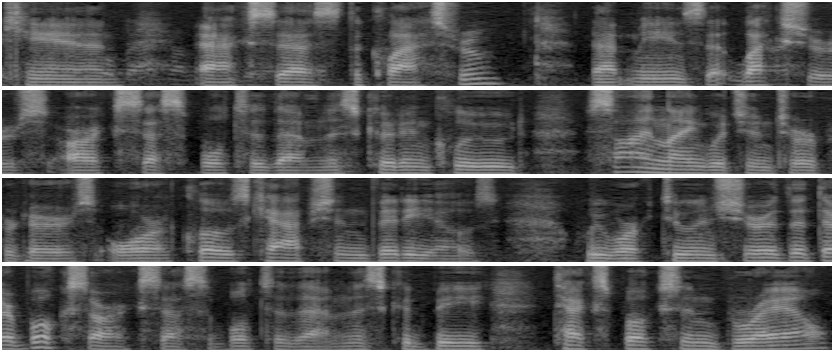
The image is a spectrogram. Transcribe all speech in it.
can access the classroom. That means that lectures are accessible to them. This could include sign language interpreters or closed caption videos. We work to ensure that their books are accessible to them. This could be textbooks in Braille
